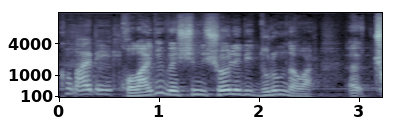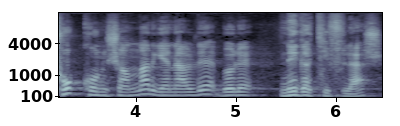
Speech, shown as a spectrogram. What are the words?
Kolay değil. kolay değil ve şimdi şöyle bir durum da var. Ee, Çok konuşanlar genelde böyle negatifler,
